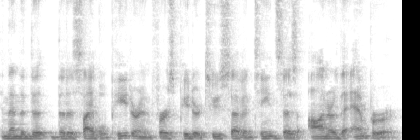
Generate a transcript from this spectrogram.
And then the, the disciple Peter in 1 Peter 2.17 says, honor the emperor.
